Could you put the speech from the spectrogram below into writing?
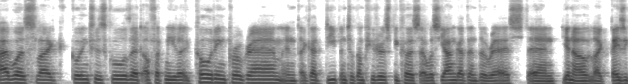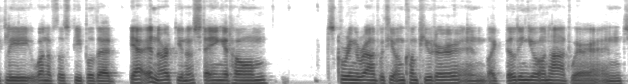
I was like going to school that offered me like coding program and I got deep into computers because I was younger than the rest. And, you know, like basically one of those people that, yeah, a nerd, you know, staying at home, screwing around with your own computer and like building your own hardware. And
